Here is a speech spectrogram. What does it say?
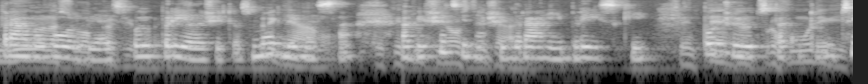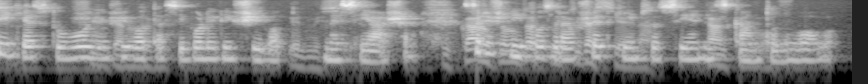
právo voľby aj svoju príležitosť. Modlíme sa, aby všetci naši drahí, blízki, počujúc takú, cítiac tú vôňu života, si volili život Mesiáša. Srdečný pozdrav všetkým zo Sieny z Kantonovo.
